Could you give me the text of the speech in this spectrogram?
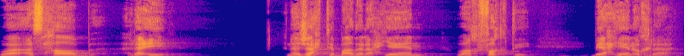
وأصحاب رأي. نجحت ببعض الأحيان وأخفقت بأحيان أخرى.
